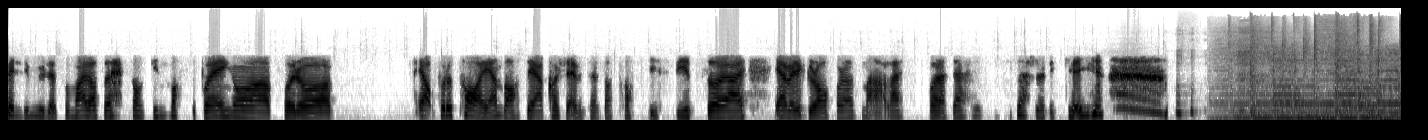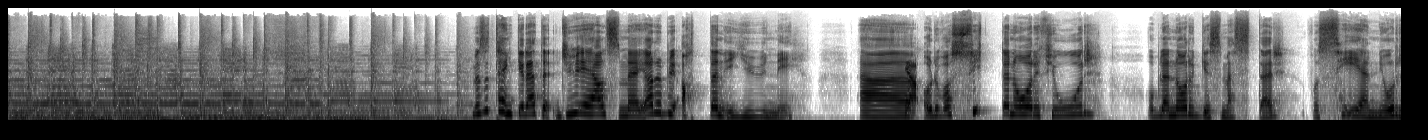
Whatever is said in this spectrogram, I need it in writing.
veldig mulighet for meg da, til å sanke inn masse poeng og for å ja, for å ta igjen da, det jeg kanskje eventuelt har tatt i spyd. Så jeg, jeg er veldig glad for at den er der. Bare at jeg det er så litt gøy. Men så tenker jeg at du er altså med Ja, det blir 18 i juni. Eh, Ja. Og du var 17 år i fjor og ble norgesmester for senior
